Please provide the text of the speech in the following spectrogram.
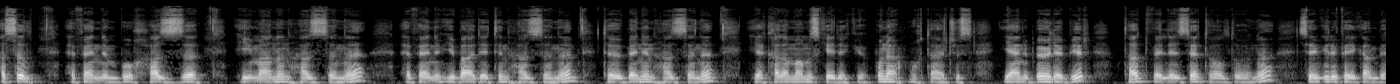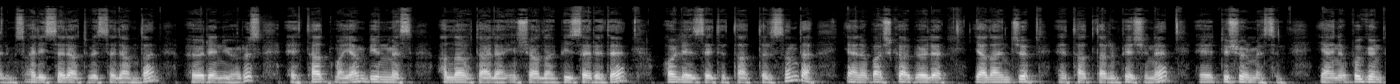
Asıl efendim bu hazzı, imanın hazzını, efendim ibadetin hazzını, tövbenin hazzını yakalamamız gerekiyor. Buna muhtacız. Yani böyle bir tat ve lezzet olduğunu sevgili Peygamberimiz Aleyhisselatü Vesselam'dan öğreniyoruz. E tatmayan bilmez. Allahu Teala inşallah bizlere de o lezzeti tattırsın da yani başka böyle yalancı e, tatların peşine e, düşürmesin. Yani bugün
